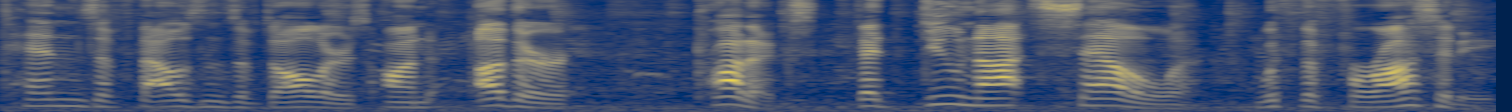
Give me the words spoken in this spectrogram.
tens of thousands of dollars on other products that do not sell with the ferocity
